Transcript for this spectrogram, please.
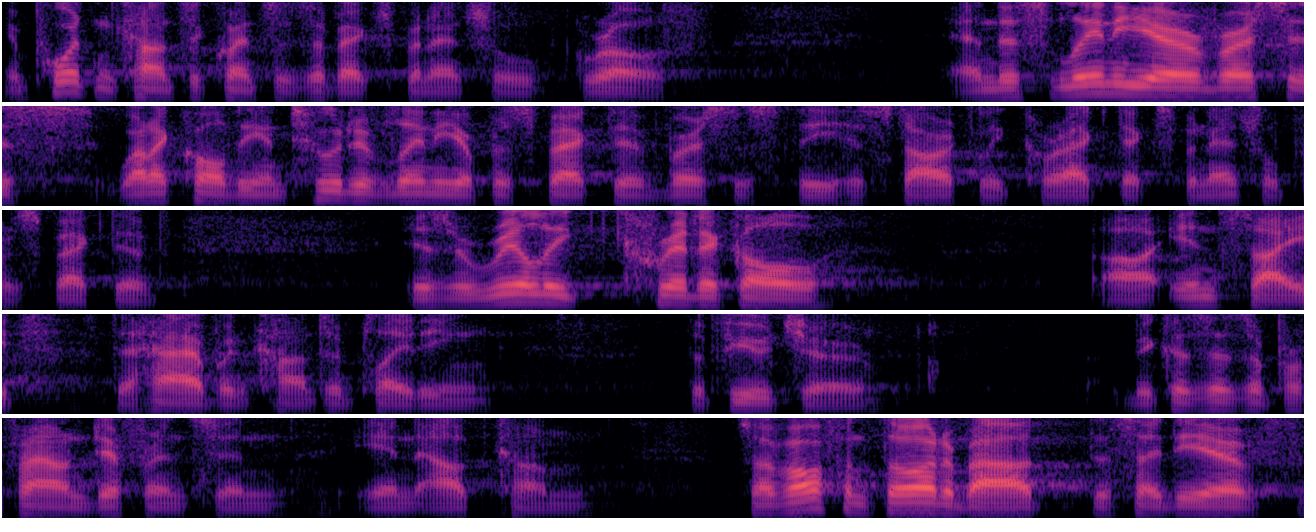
important consequences of exponential growth. And this linear versus what I call the intuitive linear perspective versus the historically correct exponential perspective is a really critical uh, insight to have when contemplating the future because there's a profound difference in, in outcome. So I've often thought about this idea of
